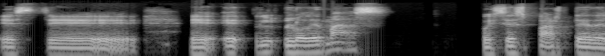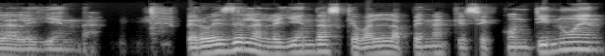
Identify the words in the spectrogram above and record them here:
este, eh, eh, lo demás, pues es parte de la leyenda. Pero es de las leyendas que vale la pena que se continúen,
